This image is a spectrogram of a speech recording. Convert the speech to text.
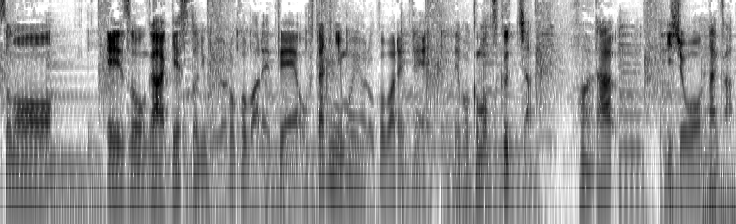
その映像がゲストにも喜ばれてお二人にも喜ばれてで僕も作っちゃはった以上なんか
